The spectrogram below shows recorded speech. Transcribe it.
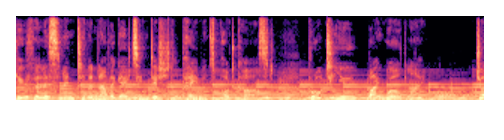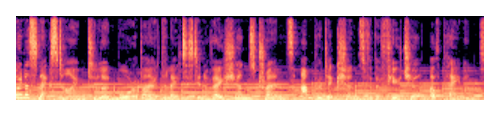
Thank you for listening to the Navigating Digital Payments podcast, brought to you by Worldline. Join us next time to learn more about the latest innovations, trends, and predictions for the future of payments.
